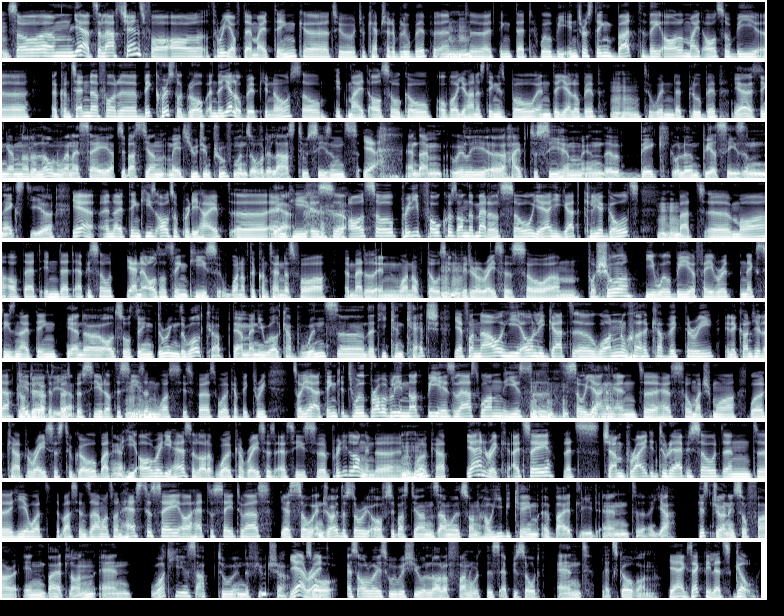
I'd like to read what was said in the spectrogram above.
So um, yeah, it's the last chance for all three of them, I think, uh, to to capture the blue bib, and Mm-hmm. uh, I think that will be interesting. But they all might also be uh, a contender for the big crystal globe and the yellow bib, you know. So it might also go over Johannes Thingnes Bø and the yellow bib Mm-hmm. to win that blue bib. Yeah, I think I'm not alone when I say uh, Sebastian made huge improvements over the last two seasons. Yeah, And I'm really uh, hyped to see him in the big Olympia season next year. Yeah, and I think he's also pretty hyped, uh, and Yeah. he is uh, also pretty focused on the medals. So yeah, he got clear goals, Mm-hmm. but uh, more of that in that episode. Yeah, and I also think he's one of the contenders for a medal in one of those Mm-hmm. individual races. So um, for sure, he will be a favorite next season. I think. Yeah, and I also think during the World Cup, there are many World Cup wins uh, that he can catch. Yeah, for now he only got uh, one World Cup victory in a Kontiolahti. The, the first yeah. pursuit of the season was his first World Cup victory. So yeah, I think it will probably not be his last one. He's uh, so young and uh, has so much more World Cup races to go. But Yeah. he already has a lot of World Cup races as he's uh, pretty long in the in the Mhm. World Cup. Yeah, Hendrik, I'd say let's jump right into the episode and uh, hear what Sebastian Samuelsson has to say or had to say to us. Yes, so enjoy the story of Sebastian Samuelsson, how he became a biathlete, and uh, yeah, his journey so far in biathlon and what he is up to in the future. Yeah, right. So, as always, we wish you a lot of fun with this episode, and let's go on. Yeah, exactly. Let's go.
